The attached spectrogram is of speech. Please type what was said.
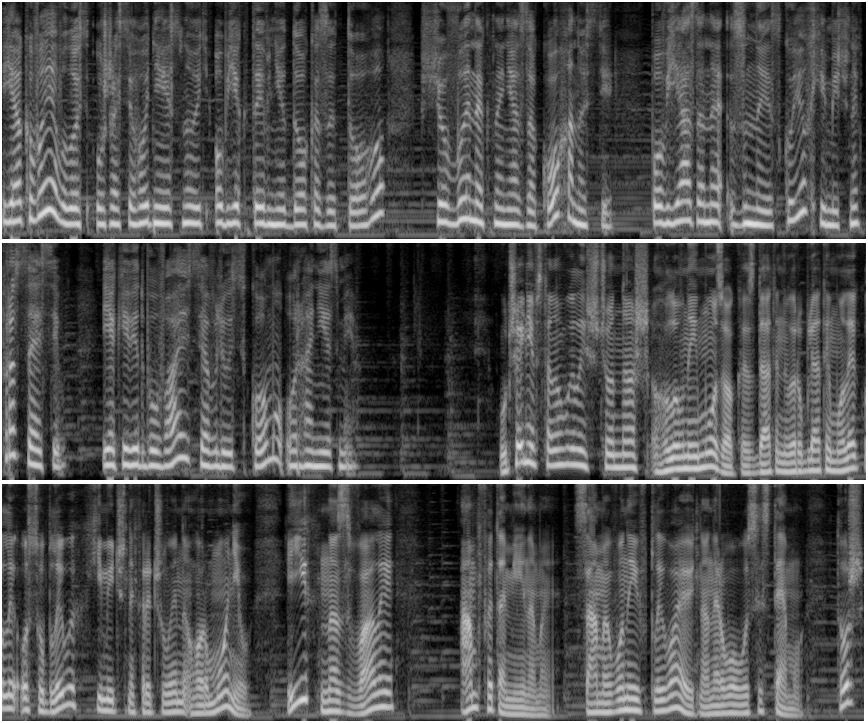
Як виявилось, уже сьогодні існують об'єктивні докази того, що виникнення закоханості пов'язане з низкою хімічних процесів, які відбуваються в людському організмі. Учені встановили, що наш головний мозок здатен виробляти молекули особливих хімічних речовин гормонів, і їх назвали амфетамінами. Саме вони впливають на нервову систему. Тож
